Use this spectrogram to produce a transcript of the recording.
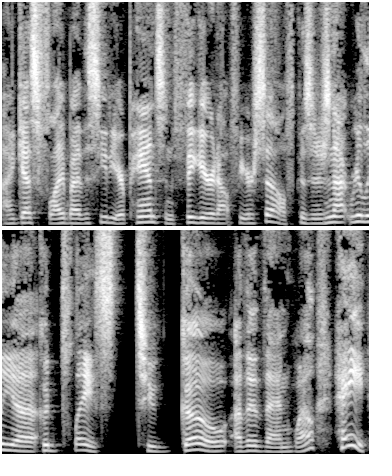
I guess, fly by the seat of your pants and figure it out for yourself because there's not really a good place to go other than, well, hey,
